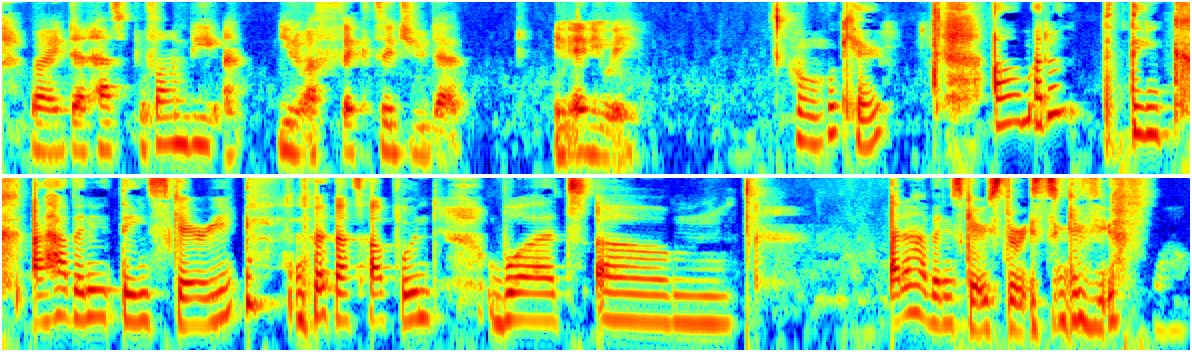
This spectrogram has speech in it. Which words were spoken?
right? That has profoundly, uh, you know, affected you that in any way. Oh, okay. Um, I don't think I have anything scary that has happened, but um, I don't have any scary stories to give you. Wow.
